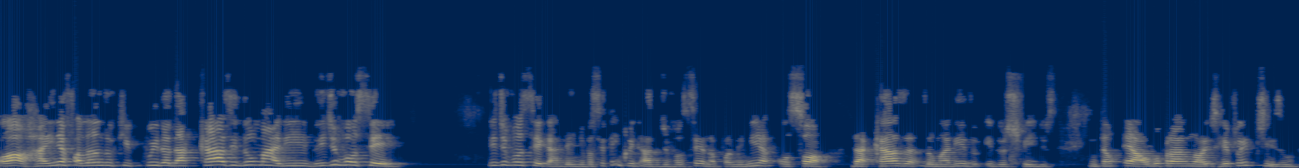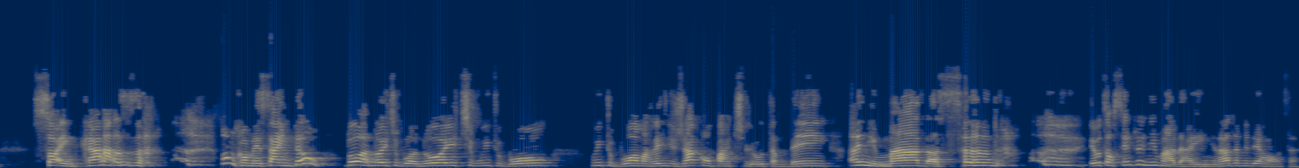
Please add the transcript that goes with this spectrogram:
ó, rainha falando que cuida da casa e do marido. E de você? E de você, Gardene? Você tem cuidado de você na pandemia ou só da casa, do marido e dos filhos? Então, é algo para nós refletirmos. Só em casa Vamos começar então? Boa noite, boa noite, muito bom, muito bom. A Marlene já compartilhou também, animada, Sandra. Eu estou sempre animada, rainha, nada me derrota.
